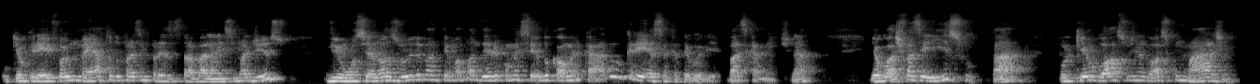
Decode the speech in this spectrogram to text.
O que eu criei foi um método para as empresas trabalhar em cima disso vi um oceano azul, levantei uma bandeira e comecei a educar o mercado, eu criei essa categoria, basicamente, né? Eu gosto de fazer isso, tá? Porque eu gosto de negócio com margem.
